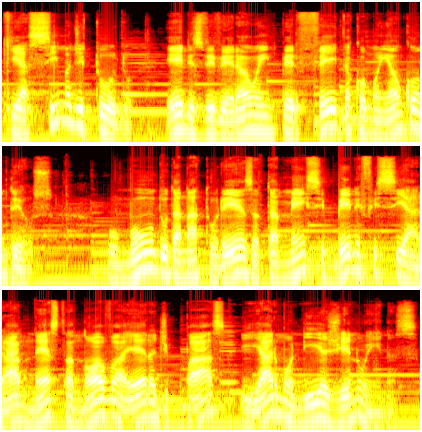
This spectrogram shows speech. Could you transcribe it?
que, acima de tudo, eles viverão em perfeita comunhão com Deus. O mundo da natureza também se beneficiará nesta nova era de paz e harmonia genuínas.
